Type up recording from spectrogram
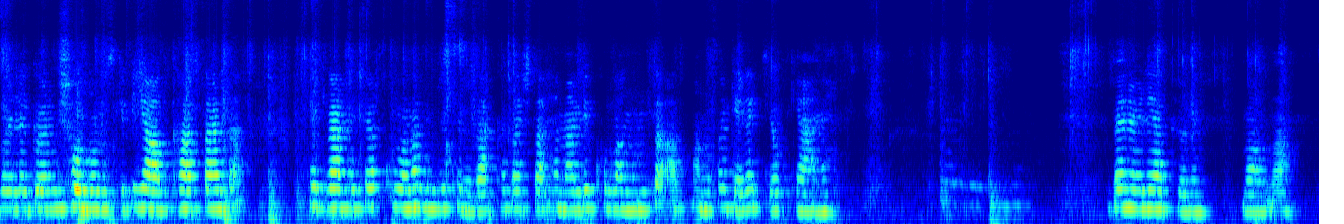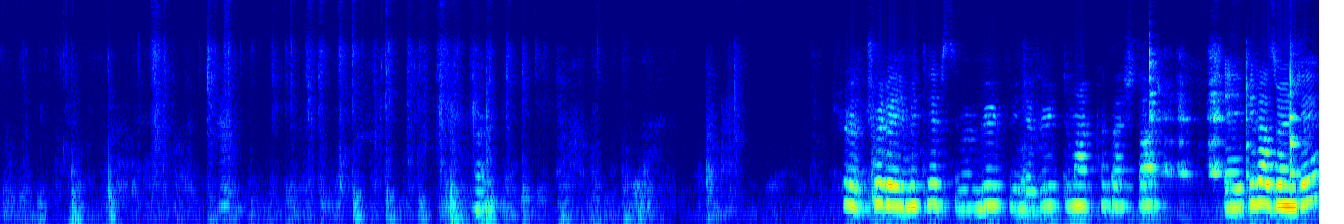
Böyle görmüş olduğunuz gibi yağlı kartlarda tekrar tekrar kullanabilirsiniz arkadaşlar. Hemen bir kullanımda atmanıza gerek yok yani. Ben öyle yapıyorum. Vallahi. Şöyle çöreğimi tepsimin büyüklüğünce büyüttüm arkadaşlar. Ee, biraz önce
